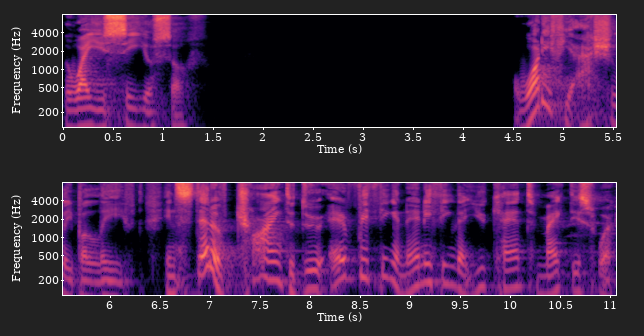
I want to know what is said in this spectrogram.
the way you see yourself. What if you actually believed? Instead of trying to do everything and anything that you can to make this work,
